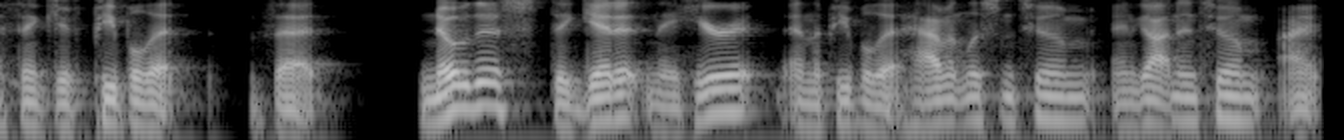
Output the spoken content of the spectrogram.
I think if people that that know this, they get it and they hear it, and the people that haven't listened to them and gotten into them, I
